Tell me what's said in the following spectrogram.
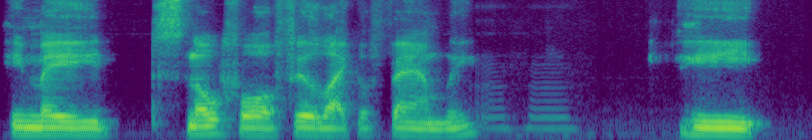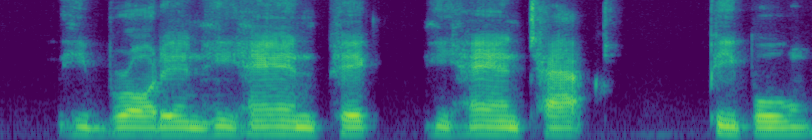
He made Snowfall feel like a family. Mhm. He he brought in, he hand picked, he hand tapped people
